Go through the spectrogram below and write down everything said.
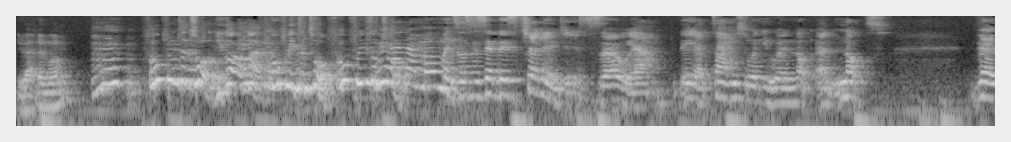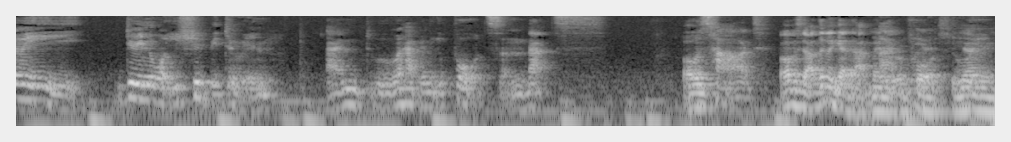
You like them, mom? Feel free to talk. You got a mic. Feel free to talk. Feel free to We talk. had our moments, as I said, there's challenges. So yeah, there are times when you were not uh, not very doing what you should be doing, and we were having reports, and that's was Obviously, hard. obviously, I didn't get that many And reports. we, you know what I we,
